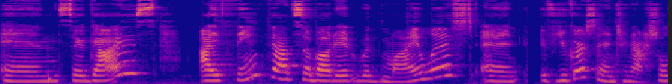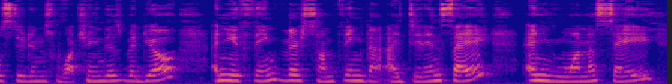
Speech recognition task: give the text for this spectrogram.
And so guys I think that's about it with my list. And if you guys are international students watching this video and you think there's something that I didn't say and you want to say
